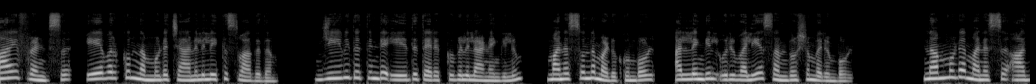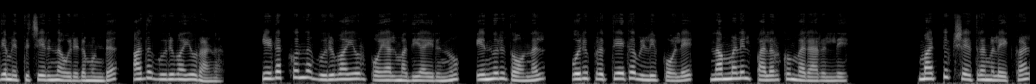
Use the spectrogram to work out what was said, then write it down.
ഹായ് ഫ്രണ്ട്സ് ഏവർക്കും നമ്മുടെ ചാനലിലേക്ക് സ്വാഗതം. ജീവിതത്തിന്റെ ഏത് തിരക്കുകളിലാണെങ്കിലും മനസ്സൊന്ന് മടുക്കുമ്പോൾ അല്ലെങ്കിൽ ഒരു വലിയ സന്തോഷം വരുമ്പോൾ നമ്മുടെ മനസ്സ് ആദ്യം എത്തിച്ചേരുന്ന ഒരിടമുണ്ട് അത് ഗുരുവായൂറാണ്. ഇടക്കൊന്ന് ഗുരുവായൂർ പോയാൽ മതിയായിരുന്നു എന്നൊരു തോന്നൽ ഒരു പ്രത്യേക വിളി പോലെ നമ്മളിൽ പലർക്കും വരാറില്ലേ? മറ്റു ക്ഷേത്രങ്ങളേക്കാൾ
